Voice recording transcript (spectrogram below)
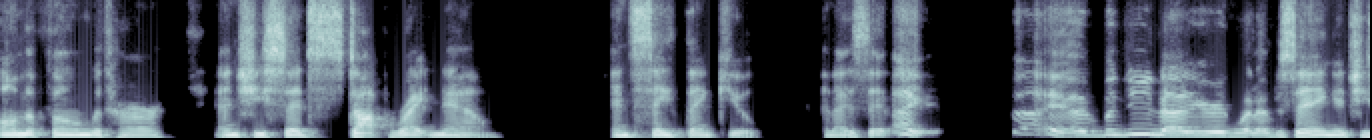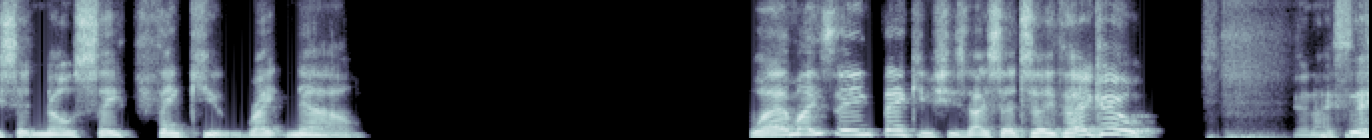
on the phone with her. And she said, Stop right now and say thank you. And I said, I, I but you're not hearing what I'm saying. And she said, No, say thank you right now. Why am I saying thank you? She said, I said, say thank you. And I said,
